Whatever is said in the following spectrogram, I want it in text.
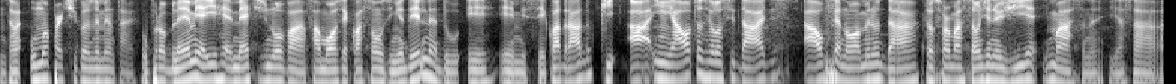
Então é uma partícula elementar. O problema, e aí remete de novo à famosa equaçãozinha dele, né, do EMC quadrado, que há, em altas velocidades há o fenômeno da transformação de energia e massa, né? E essa,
